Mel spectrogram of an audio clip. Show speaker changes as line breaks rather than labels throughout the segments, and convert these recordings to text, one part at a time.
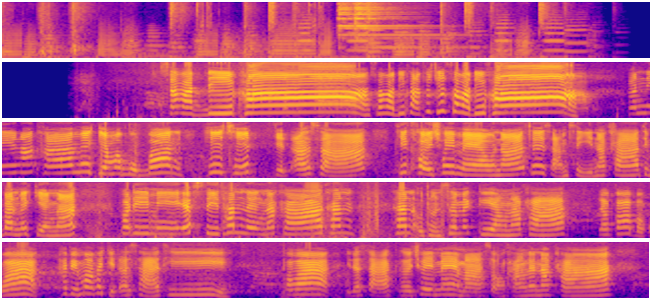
สวัสดีค่ะ สวัสดีค่ะพี่ชิดสวัสดีค่ะ วันนี้นะคะแม่เกียงมาบุกบ้านพี่ชิดจิตอาสาที่เคยช่วยแมวนะ ชื่อสามสีนะคะ ที่บ้านแม่เกียงนะ พอดีมี FC ท่านหนึ่งนะคะ ท่านท่านอุดหนุนเสื้อแม่เกียงนะคะ แล้วก็บอกว่าให้ไปมอบให้จิตอาสาที เพราะว่าจิตอาสาเคยช่วยแม่มาสองครั้งแล้วนะคะ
